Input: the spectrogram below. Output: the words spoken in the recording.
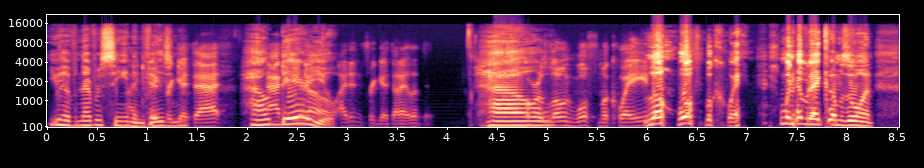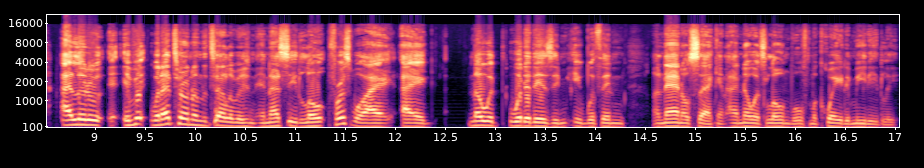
You have never seen I Invasion? forget that. How Actually, dare no, you? I didn't forget that. I lived it. How Or Lone Wolf McQuade. Lone Wolf McQueen. Whenever that comes on, I literally if it, when I turn on the television and I see Lone. First of all, I I know what what it is in, within a nanosecond. I know it's Lone Wolf McQuade immediately,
